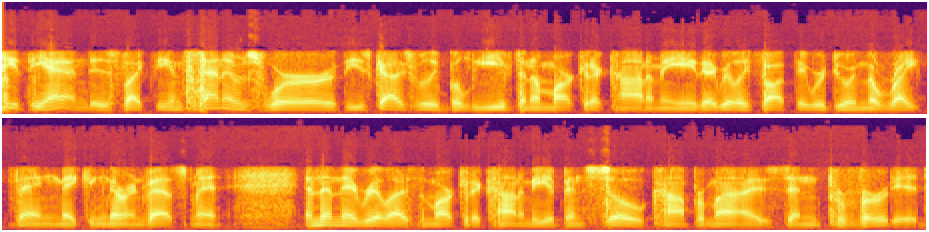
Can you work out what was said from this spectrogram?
see at the end is like the incentives were these guys really believed in a market economy. They really thought they were doing the right thing making their investment. And then they realized the market economy had been so compromised and perverted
